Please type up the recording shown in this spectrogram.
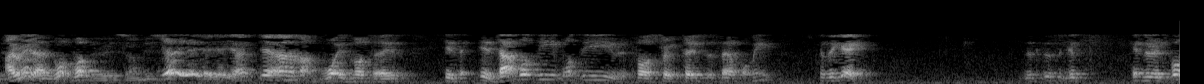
you. I realise what, what There is some, Yeah, yeah, yeah, yeah, yeah, yeah. uh, What is mutter is, is is that what the what the four stroke toaster therefore means? Because again, this, this is a good, in the Ritva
